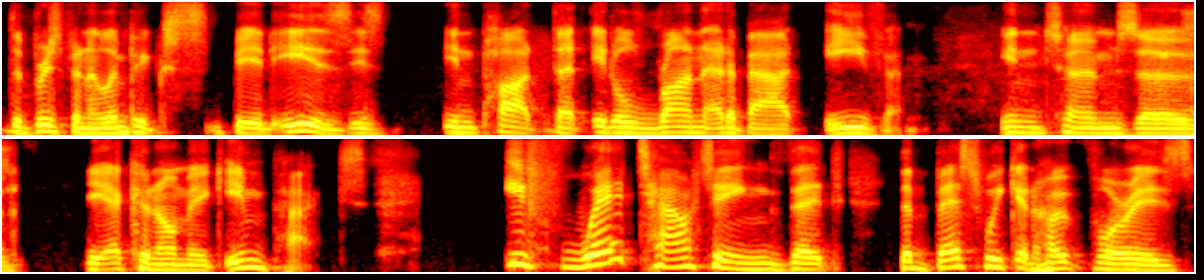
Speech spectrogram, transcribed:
the Brisbane Olympics bid is, is in part that it'll run at about even in terms of the economic impact. If we're touting that the best we can hope for is,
